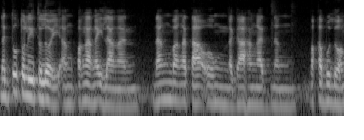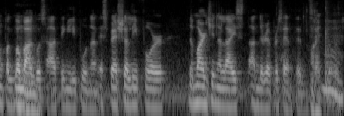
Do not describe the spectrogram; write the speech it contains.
nagtutuloy-tuloy ang pangangailangan ng mga taong naghahangad ng makabuluhang pagbabago sa ating lipunan, especially for the marginalized, underrepresented sectors.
